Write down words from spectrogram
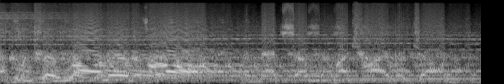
To to law and order for all, and that's a much harder job.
